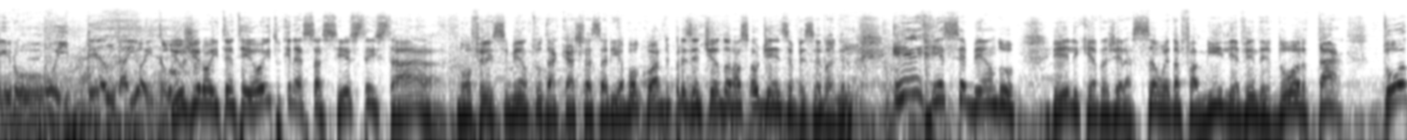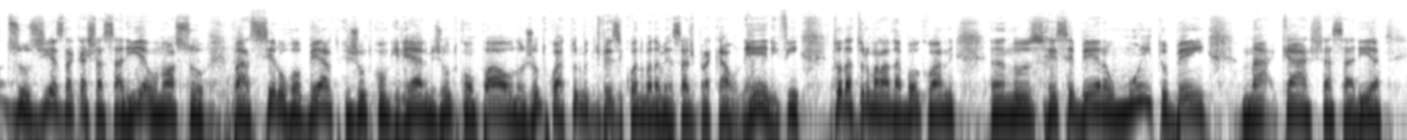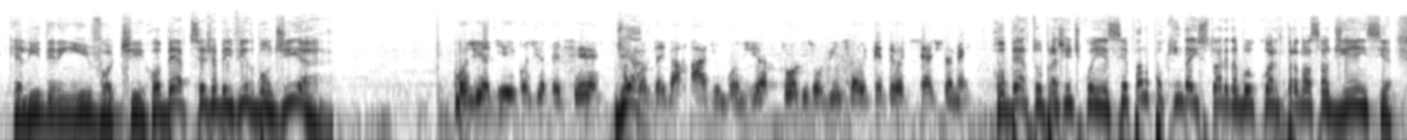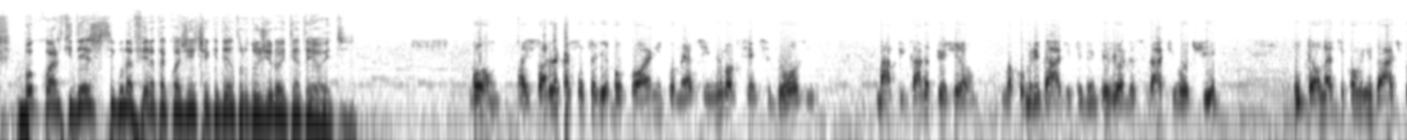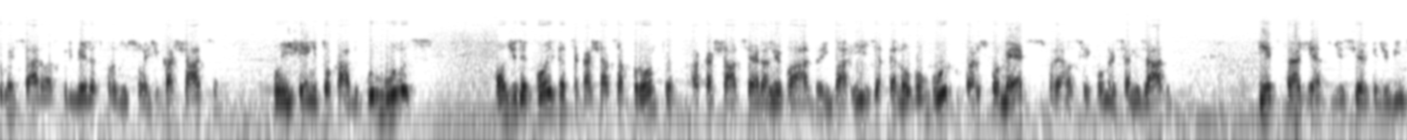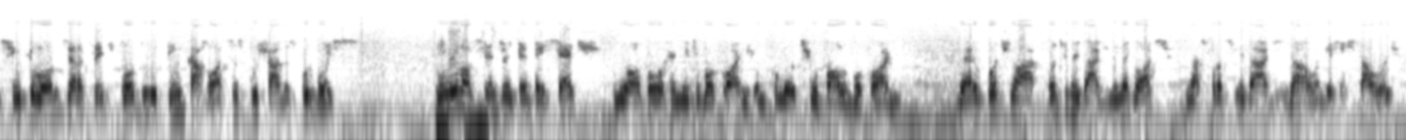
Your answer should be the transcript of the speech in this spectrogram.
Giro 88. E o Giro 88 que nessa sexta está no oferecimento da Cachaçaria Bocorne, presenteando a nossa audiência, PC Langro. E recebendo ele que é da geração, é da família, é vendedor, tá todos os dias na cachaçaria, o nosso parceiro Roberto, que junto com o Guilherme, junto com o Paulo, junto com a turma que de vez em quando manda mensagem para cá, o Nene, enfim, toda a turma lá da Bocorne uh, nos receberam muito bem na cachaçaria, que é líder em Ivoti. Roberto, seja bem-vindo, bom dia. Bom dia, Gui. Bom dia, PC. Dia. A todos aí da rádio. Bom dia a todos os ouvintes da 887 também. Roberto, pra gente conhecer, fala um pouquinho da história da Bocorte para nossa audiência. Bocorte que desde segunda-feira tá com a gente aqui dentro do Giro 88. Bom, a história da cachaçaria Bocorne começa em 1912, na Picada Feijão, uma comunidade aqui do interior da cidade de Voti. Então, nessa comunidade começaram as primeiras produções de cachaça, o engenho tocado por mulas, onde depois dessa cachaça pronta, a cachaça era levada em barris até Novo Hamburgo para os comércios, para ela ser comercializada. E esse trajeto de cerca de 25 quilômetros era feito todo em carroças puxadas por bois. Em 1987, meu avô Remídio Bocorne, junto com meu tio Paulo Bocorne, deram continuidade no negócio, nas proximidades da onde a gente está hoje.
